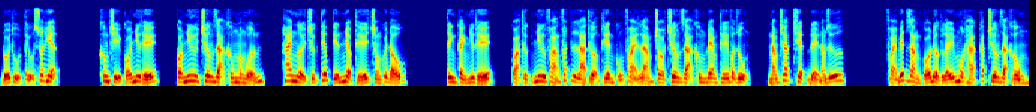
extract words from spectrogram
đối thủ tự xuất hiện. Không chỉ có như thế, còn như Trương Dạ không mong muốn, hai người trực tiếp tiến nhập thế trong quyết đấu. Tình cảnh như thế, quả thực như phảng phất là thượng thiên cũng phải làm cho trương dạ không đem thế vận dụng nắm chắc triệt để nắm giữ. Phải biết rằng có được lấy một hạt cắt trương dạ không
